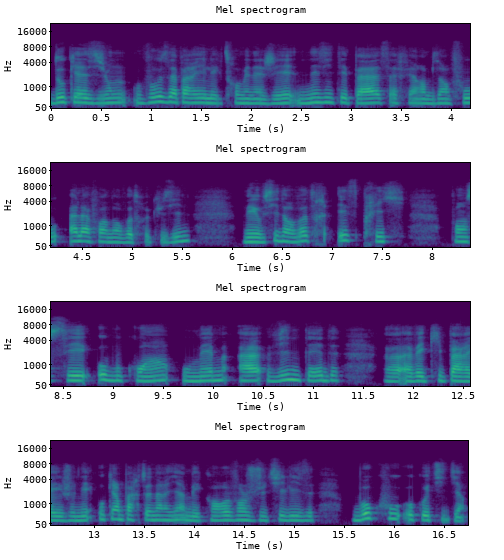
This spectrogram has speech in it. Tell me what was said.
d'occasion vos appareils électroménagers. N'hésitez pas, ça fait un bien fou à la fois dans votre cuisine, mais aussi dans votre esprit. Pensez au Boucoin ou même à Vinted, euh, avec qui, pareil, je n'ai aucun partenariat, mais qu'en revanche, j'utilise beaucoup au quotidien.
